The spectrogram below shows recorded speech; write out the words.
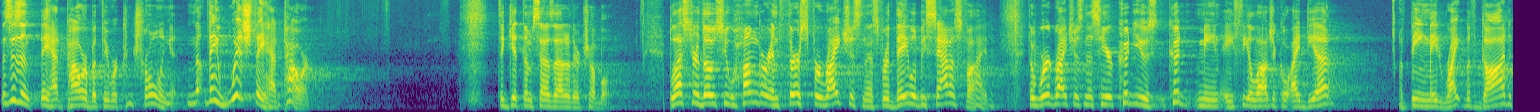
This isn't they had power, but they were controlling it. No, they wish they had power to get themselves out of their trouble. Blessed are those who hunger and thirst for righteousness, for they will be satisfied. The word righteousness here could, use, could mean a theological idea of being made right with God,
